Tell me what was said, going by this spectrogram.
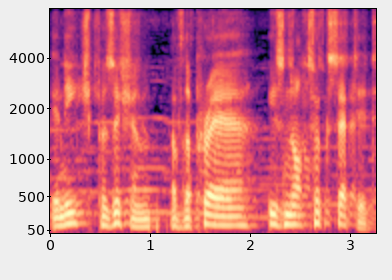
in each position of the prayer is not accepted.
